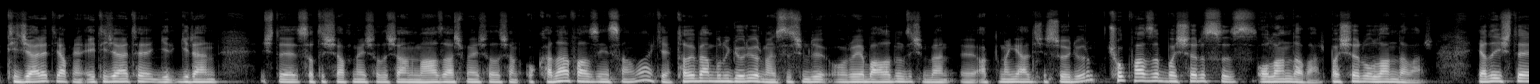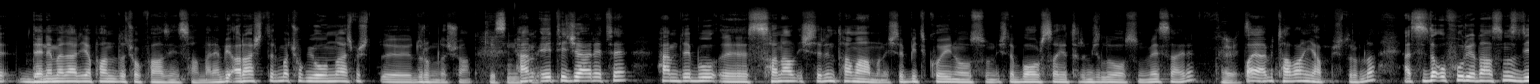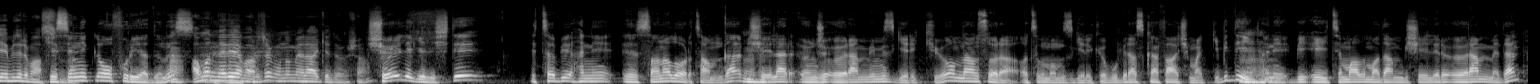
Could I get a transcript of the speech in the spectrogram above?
ticaret yapmayan, e-ticarete giren, işte satış yapmaya çalışan, mağaza açmaya çalışan o kadar fazla insan var ki. Tabii ben bunu görüyorum. Yani siz şimdi oraya bağladığınız için ben e, aklıma geldiği için söylüyorum. Çok fazla başarısız olan da var, başarılı olan da var. Ya da işte denemeler yapan da çok fazla insan var. Yani bir araştırma çok yoğunlaşmış e, durumda şu an. Kesinlikle. Hem e-ticarete hem de bu e, sanal işlerin tamamını işte bitcoin olsun, işte borsa yatırımcılığı olsun vesaire. Evet. Bayağı bir tavan yapmış durumda. Yani siz de o furyadansınız diyebilirim aslında. Kesinlikle o furyadınız. Ha, ama nereye varacak onu merak ediyorum şu an. Şöyle gelişti. E tabii hani e, sanal ortamda bir şeyler önce öğrenmemiz gerekiyor. Ondan sonra atılmamız gerekiyor. Bu biraz kafe açmak gibi değil. Hani bir eğitim almadan bir şeyleri öğrenmeden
